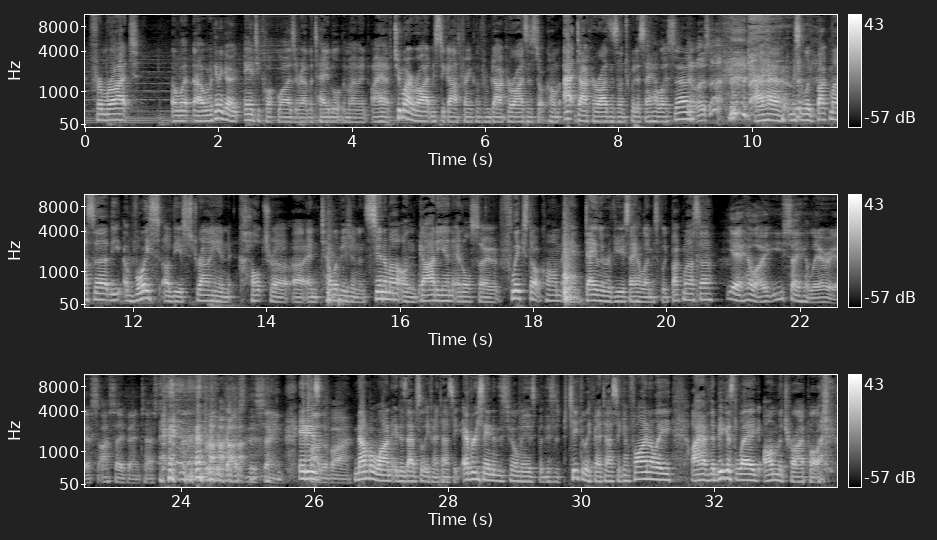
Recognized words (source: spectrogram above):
from right, uh, we're going to go anti-clockwise around the table at the moment. I have to my right, Mr. Garth Franklin from DarkHorizons.com at Dark Horizons on Twitter. Say hello, sir. Hello, sir. I have Mr. Luke Buckmaster, the voice of the Australian culture uh, and television and cinema on Guardian and also Flicks.com and Daily Review. Say hello, Mr. Luke Buckmaster. Yeah, hello. You say hilarious. I say fantastic. With regards to this scene, It is By the by. number one. It is absolutely fantastic. Every scene in this film is, but this is particularly fantastic. And finally, I have the biggest leg on the tripod.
